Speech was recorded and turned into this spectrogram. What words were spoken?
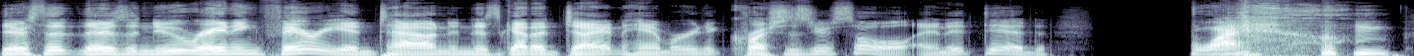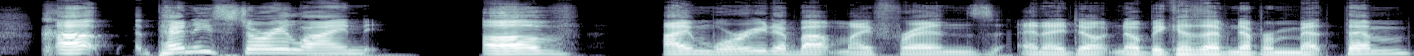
There's a there's a new reigning fairy in town, and it's got a giant hammer, and it crushes your soul, and it did. Wham! uh, Penny's storyline of I'm worried about my friends, and I don't know because I've never met them.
